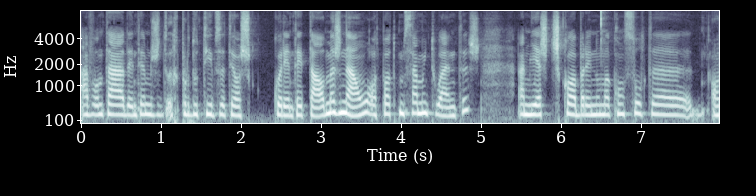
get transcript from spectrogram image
à vontade em termos de reprodutivos até aos 40 e tal, mas não, ou pode começar muito antes. Há mulheres que descobrem numa consulta ao,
